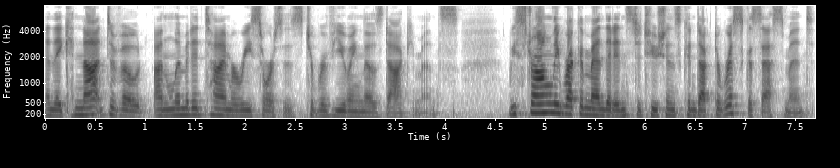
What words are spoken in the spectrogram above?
and they cannot devote unlimited time or resources to reviewing those documents. We strongly recommend that institutions conduct a risk assessment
